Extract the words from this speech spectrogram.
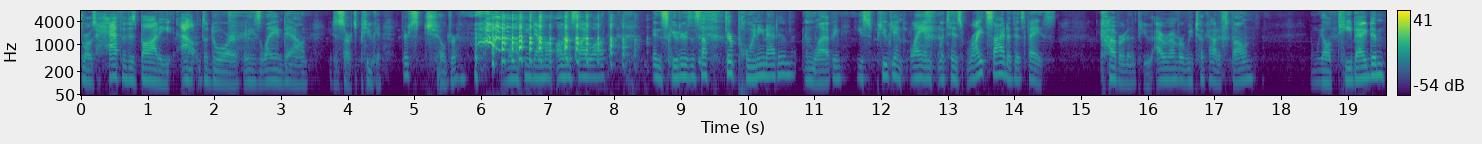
throws half of his body out the door, and he's laying down. He just starts puking. There's children walking down on, on the sidewalk in scooters and stuff. They're pointing at him and laughing. He's puking, laying with his right side of his face covered in the puke. I remember we took out his phone and we all teabagged him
